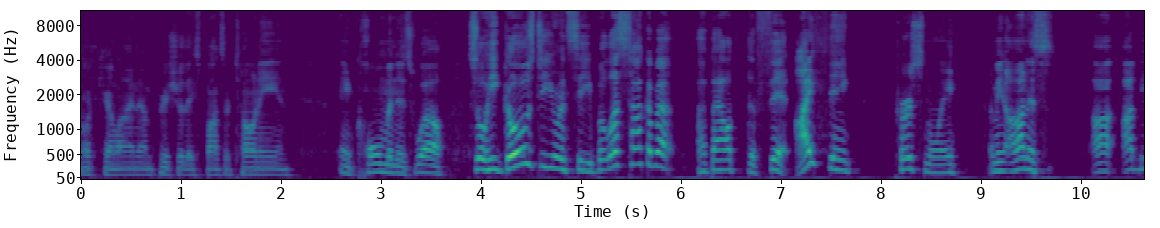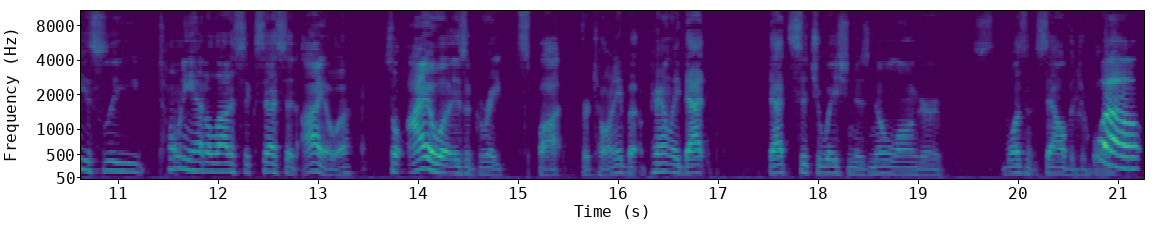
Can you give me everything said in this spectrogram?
North Carolina. I'm pretty sure they sponsor Tony and and Coleman as well. So he goes to UNC, but let's talk about about the fit. I think personally, I mean, honest, uh, obviously Tony had a lot of success at Iowa, so Iowa is a great spot for Tony. But apparently that that situation is no longer wasn't salvageable. Well,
